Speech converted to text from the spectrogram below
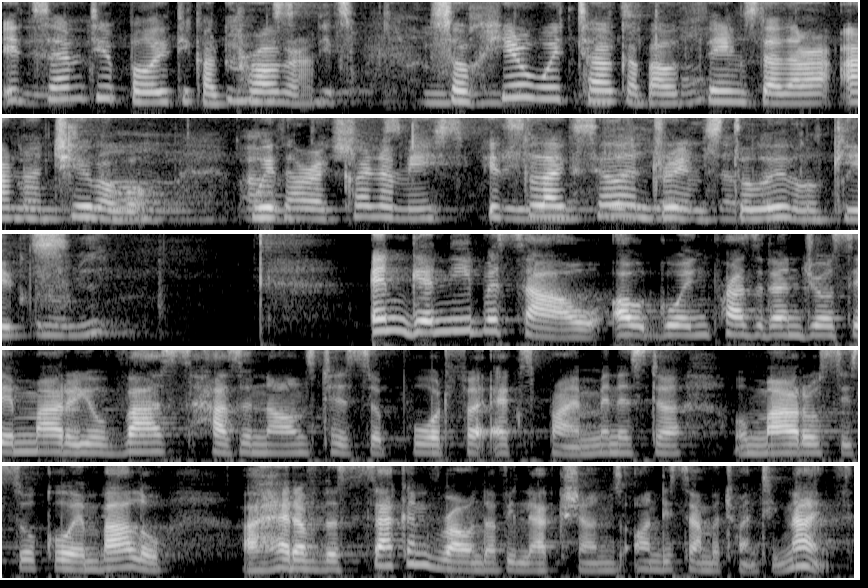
it's empty political programs. So here we talk about things that are unachievable. With our economy, it's like selling dreams to little kids. In Guinea-Bissau, outgoing President Jose Mario Vaz has announced his support for ex-Prime Minister Umaro Sissoko Embalo ahead of the second round of elections on December 29th.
